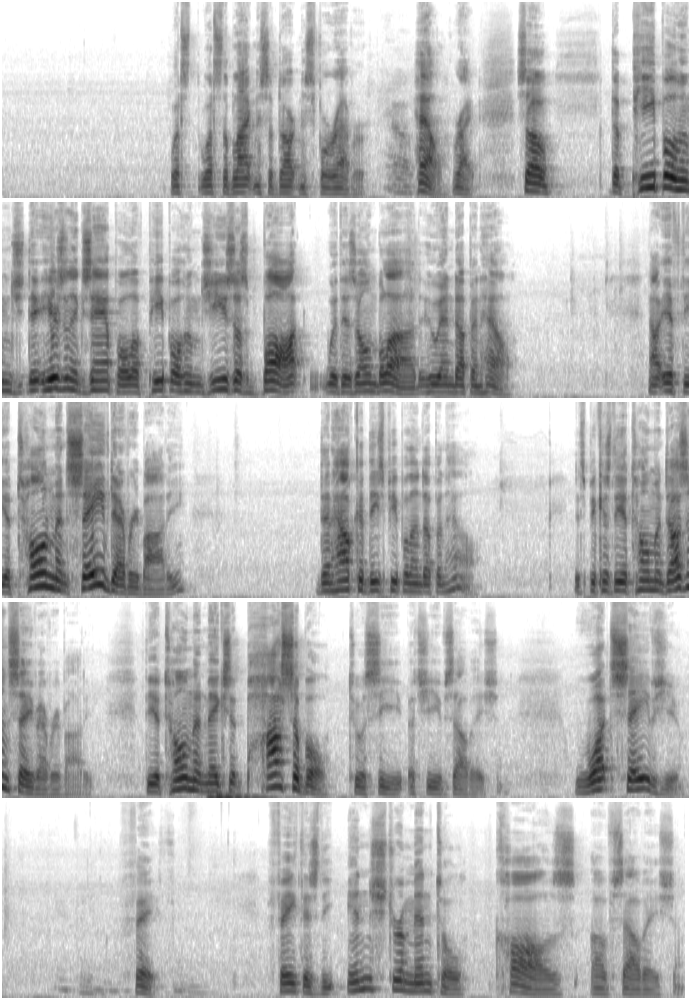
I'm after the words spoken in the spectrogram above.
What's, what's the blackness of darkness forever? Hell. Hell, right. So the people whom, here's an example of people whom Jesus bought with his own blood who end up in hell. Now, if the atonement saved everybody, then how could these people end up in hell? It's because the atonement doesn't save everybody. The atonement makes it possible to achieve, salvation. What saves you? Faith. Faith is the instrumental cause of salvation.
